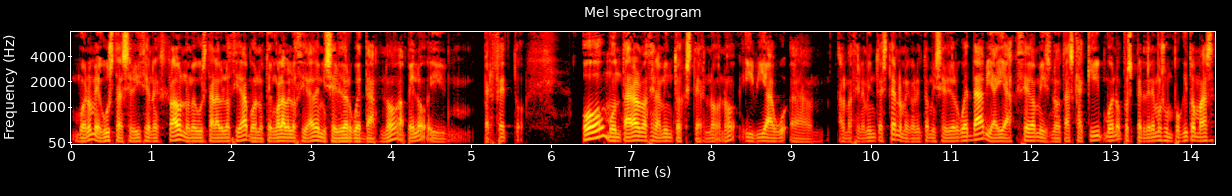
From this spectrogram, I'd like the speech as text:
bueno, me gusta el servicio Nextcloud, no me gusta la velocidad, bueno, tengo la velocidad de mi servidor web ¿no? A pelo y perfecto. O montar almacenamiento externo, ¿no? Y vía almacenamiento externo me conecto a mi servidor web y ahí accedo a mis notas, que aquí, bueno, pues perderemos un poquito más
